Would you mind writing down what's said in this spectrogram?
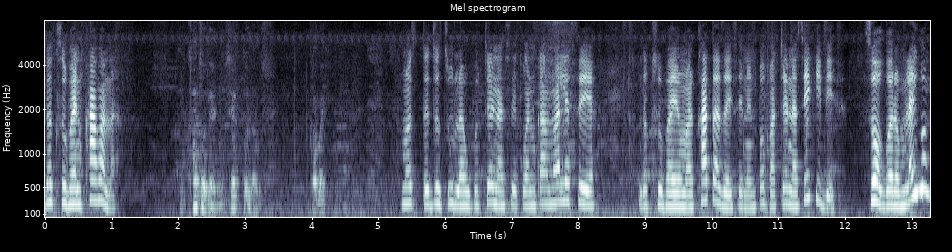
દક્ષુભાઈને ખાવાના? ખાતો જાય શેકતો જાઉં છું. મસ્ત જો ચૂલા ઉપર ચણા શેકવાનું કામ હાલે છે. દક્ષુભાઈ અમારે ખાતા જઈશે ને એના પપ્પા ચણા શેકી દેશ જો ગરમ લાગ્યું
